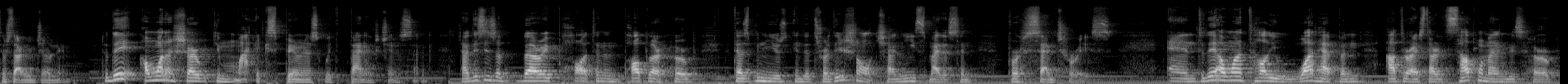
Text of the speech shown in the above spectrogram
to start your journey. Today, I want to share with you my experience with Panax ginseng. Now, this is a very potent and popular herb that has been used in the traditional Chinese medicine for centuries. And today I want to tell you what happened after I started supplementing this herb,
